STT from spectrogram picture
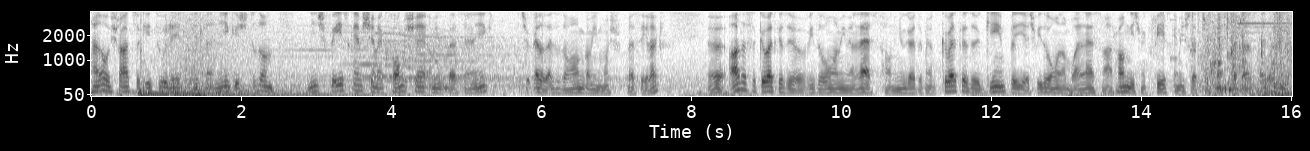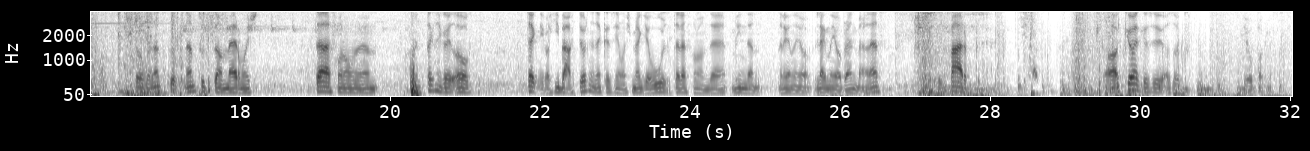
Hello srácok, itt úr itt, lennék, és tudom, nincs facecam se, meg hang se, amin beszélnék, csak ez, ez az a hang, ami most beszélek. Ö, az lesz a következő videó, amiben lesz hang, nyugodjatok meg. A következő gameplay-es videó, abban lesz már hang is, meg facecam is lesz, csak most tehát ez egy dolgot nem, tudok, nem tudtam, mert most telefonom ö, technikai dolgok, technikai hibák történtek, ezért most megjavult a telefonom, de minden legnagyobb, legnagyobb rendben lesz. Egy pár a következő azok jobbak lesznek.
